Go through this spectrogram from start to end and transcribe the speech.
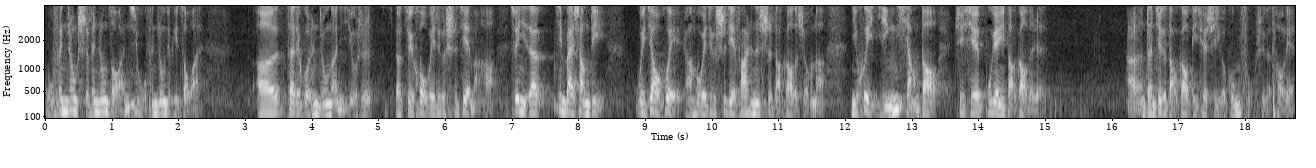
五分钟、十分钟做完，其实五分钟就可以做完。呃，在这个过程中呢，你就是呃最后为这个世界嘛哈，所以你在敬拜上帝。为教会，然后为这个世界发生的事祷告的时候呢，你会影响到这些不愿意祷告的人，呃，但这个祷告的确是一个功夫，是一个操练。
